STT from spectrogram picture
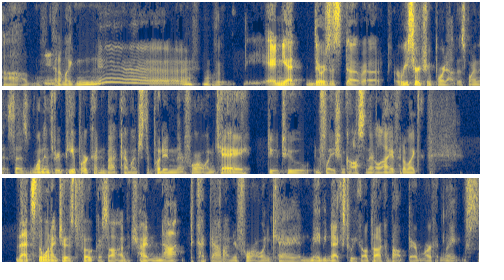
Um, yeah. and I'm like, nah. And yet there was a, uh, a, research report out this morning that says one in three people are cutting back how much to put in their 401k due to inflation costs in their life. And I'm like, that's the one I chose to focus on. Try not to cut down on your 401k. And maybe next week I'll talk about bear market links.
